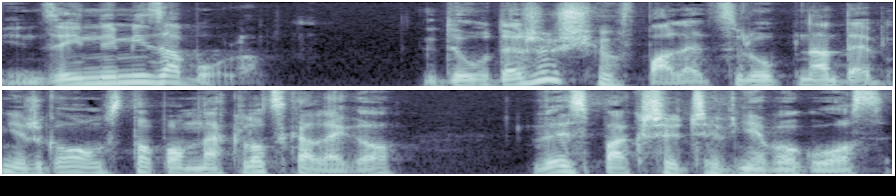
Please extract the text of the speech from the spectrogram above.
między innymi za ból. Gdy uderzysz się w palec lub nadepniesz gołą stopą na klocka Lego, wyspa krzyczy w niebogłosy.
